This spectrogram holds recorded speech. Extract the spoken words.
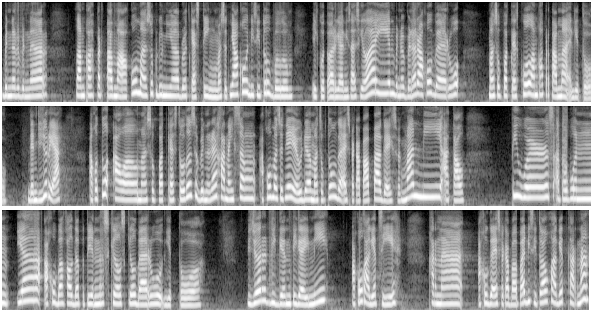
bener-bener langkah pertama aku masuk dunia broadcasting. Maksudnya aku di situ belum ikut organisasi lain, bener-bener aku baru masuk podcast school langkah pertama gitu. Dan jujur ya, aku tuh awal masuk podcast school tuh sebenarnya karena iseng. Aku maksudnya ya udah masuk tuh nggak expect apa-apa, gak expect money atau viewers ataupun ya aku bakal dapetin skill-skill baru gitu. Jujur di Gen 3 ini aku kaget sih karena aku gak expect apa-apa di situ aku kaget karena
